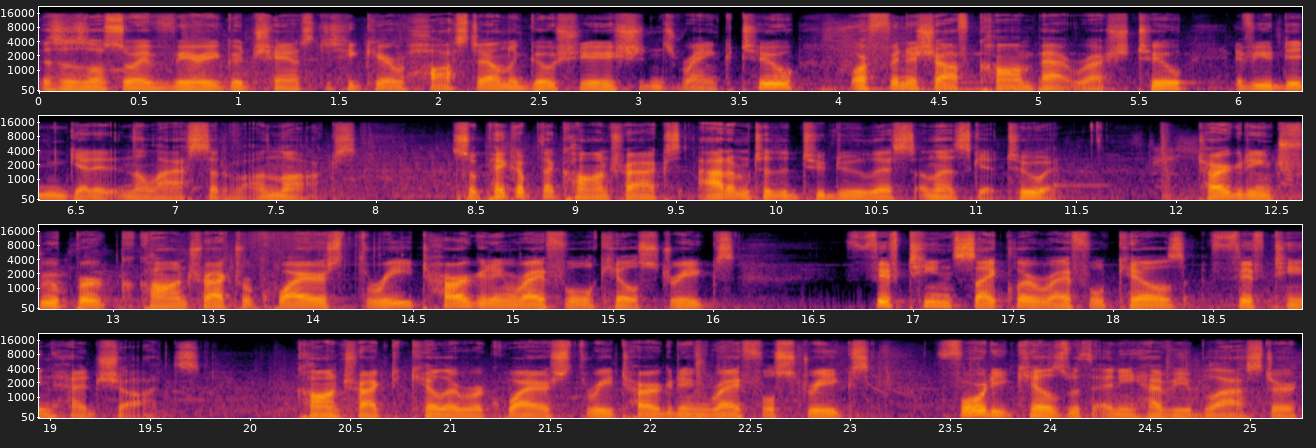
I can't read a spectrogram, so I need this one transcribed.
This is also a very good chance to take care of Hostile Negotiations Rank 2 or finish off Combat Rush 2 if you didn't get it in the last set of unlocks. So pick up the contracts, add them to the to-do list, and let's get to it. Targeting Trooper contract requires 3 targeting rifle kill streaks, 15 cycler rifle kills, 15 headshots. Contract Killer requires 3 targeting rifle streaks, 40 kills with any heavy blaster,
